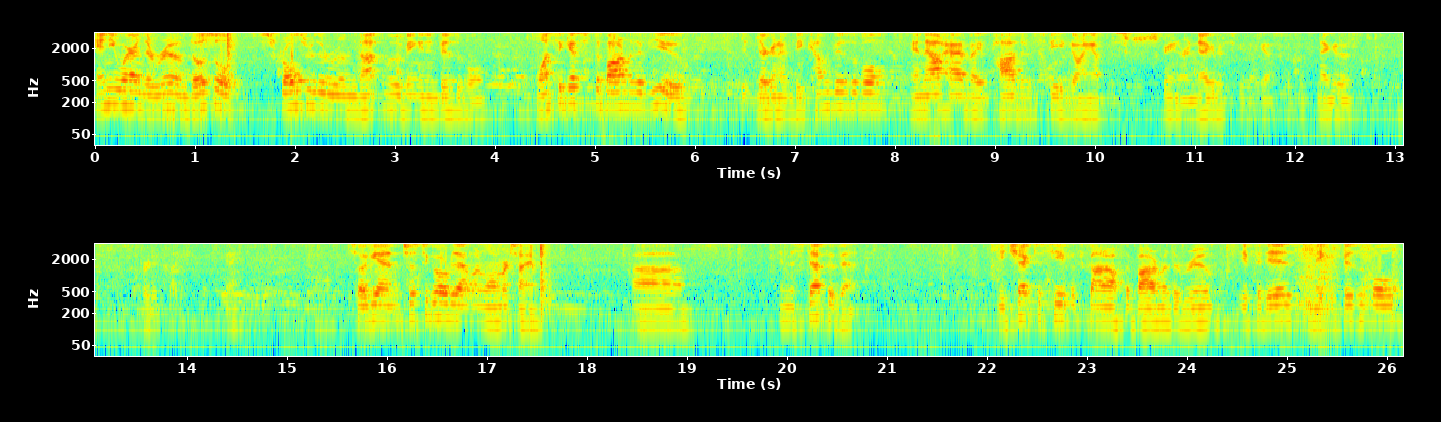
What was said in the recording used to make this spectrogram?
anywhere in the room. Those will scroll through the room, not moving and invisible. Once it gets to the bottom of the view, they're going to become visible and now have a positive speed going up the screen, or a negative speed, I guess, because it's negative vertically. Okay. So again, just to go over that one one more time. Um, in the step event, you check to see if it's gone off the bottom of the room. If it is, you make it visible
